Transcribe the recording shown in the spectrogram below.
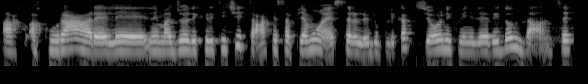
a, a curare le, le, maggiori criticità che sappiamo essere le duplicazioni, quindi le ridondanze,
